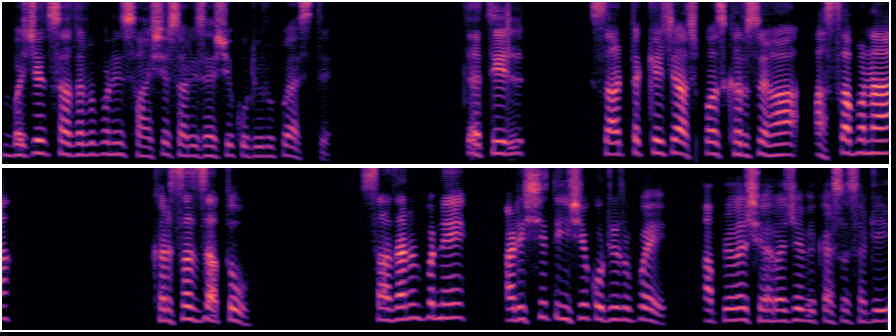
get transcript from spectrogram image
बजेट साधारणपणे सहाशे साडेसहाशे कोटी रुपये असते. त्यातील साठ टक्क्याच्या आसपास खर्च हा आस्थापना खर्चात जातो. साधारणपणे अडीचशे तीनशे कोटी रुपये आपल्याला शहराच्या विकासासाठी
